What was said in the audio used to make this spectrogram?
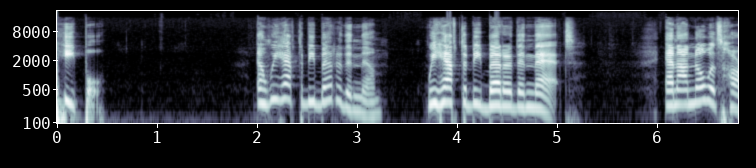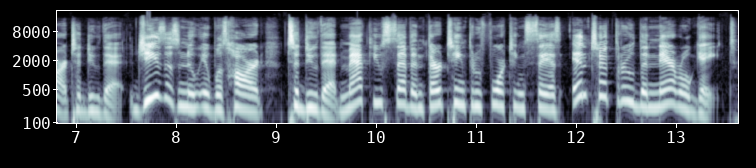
people. And we have to be better than them. We have to be better than that. And I know it's hard to do that. Jesus knew it was hard to do that. Matthew 7 13 through 14 says, Enter through the narrow gate.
